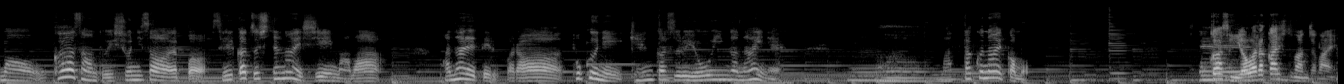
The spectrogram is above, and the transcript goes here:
まあお母さんと一緒にさやっぱ生活してないし今は。離れてるから特に喧嘩する要因がないね、うん、全くないかも。お母さん柔らかい人なんじゃない？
